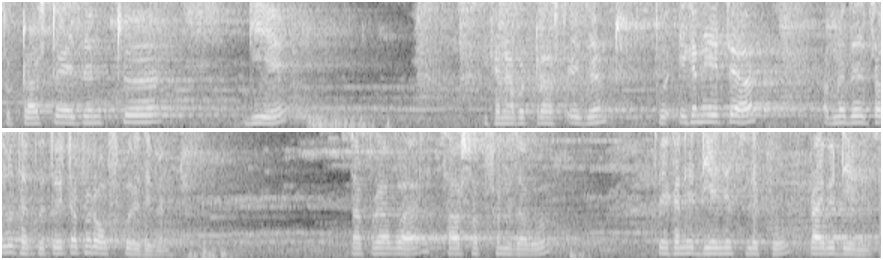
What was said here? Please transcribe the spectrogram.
তো ট্রাস্ট এজেন্ট গিয়ে এখানে আবার ট্রাস্ট এজেন্ট তো এখানে এটা আপনাদের চালু থাকবে, তো এটা আপনারা অফ করে দেবেন। তারপরে আবার সার্চ অপশনে যাব। তো এখানে ডিএনএস লিখব প্রাইভেট ডিএনএস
